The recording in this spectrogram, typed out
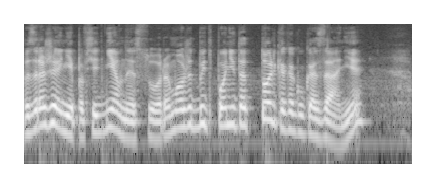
Возражение «повседневная ссора» может быть понято только как указание –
